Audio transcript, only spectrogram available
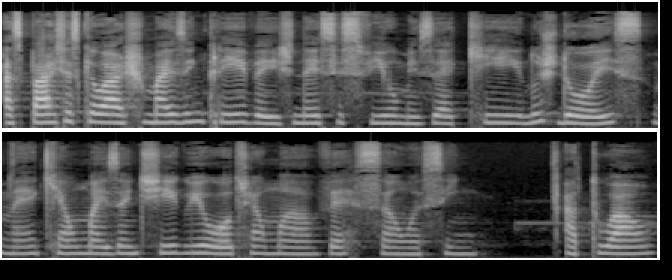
As partes que eu acho mais incríveis nesses filmes é que nos dois, né, que é um mais antigo e o outro é uma versão assim atual,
